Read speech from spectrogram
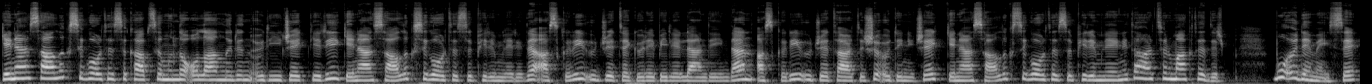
Genel sağlık sigortası kapsamında olanların ödeyecekleri genel sağlık sigortası primleri de asgari ücrete göre belirlendiğinden asgari ücret artışı ödenecek genel sağlık sigortası primlerini de artırmaktadır. Bu ödeme ise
